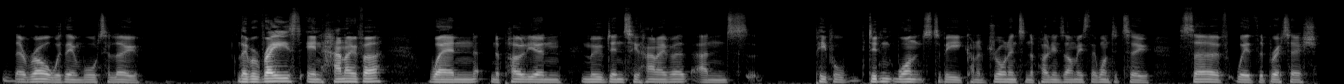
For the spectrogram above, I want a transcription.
their role within Waterloo. They were raised in Hanover when Napoleon moved into Hanover and people didn't want to be kind of drawn into Napoleon's armies. They wanted to serve with the British.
